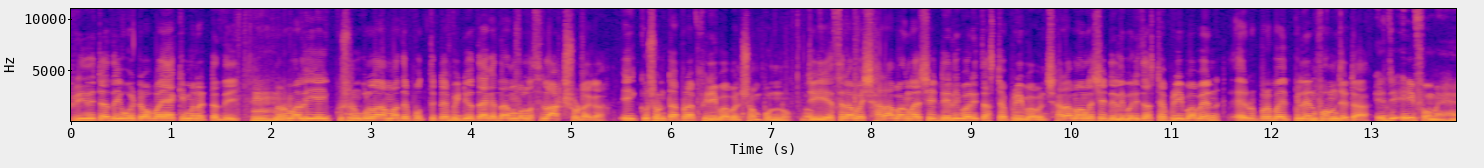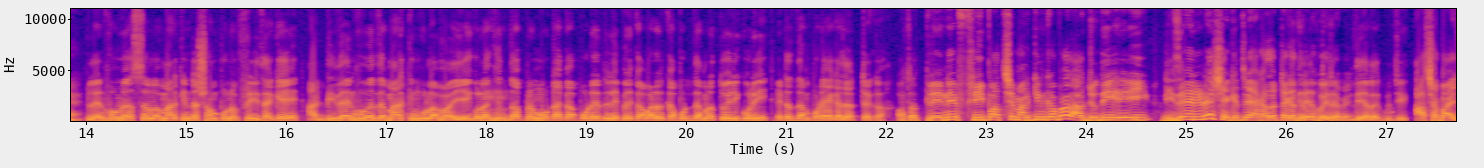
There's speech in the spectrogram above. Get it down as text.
ফ্রি যেটা দিই ওইটাও ভাই একই মানেরটা দিই। নর্মালি এই কুশনগুলো আমাদের প্রত্যেকটা ভিডিওতে আগে দাম বলা ছিল আটশো টাকা। এই কুশনটা আপনারা ফ্রি পাবেন সম্পূর্ণ। জি এছাড়া ভাই সারা বাংলাদেশে ডেলিভারি চার্জটা ফ্রি পাবেন। সারা বাংলাদেশে ডেলিভারি চার্জটা ফ্রি পাবেন। এর উপর ভাই প্লেন ফর্ম যেটা। এই যে এই ফর্মে হ্যাঁ। প্লেন ফর্মে আসলে মার্কিনটা সম্পূর্ণ ফ্রি থাকে। আর ডিজাইন ফর্মে যে মার্কিনগুলো ভাই এগুলো কিন্তু আপনার মোটা কাপড়ের লেপের কাপড়ের কাপড় দিয়ে আমরা তৈরি করি। এটার দাম পড়ে এক হাজার টাকা। অর্থাৎ প্লেনে ফ্রি পাচ্ছে মার্কিন আর যদি এই ডিজাইন এনে সেক্ষেত্রে এক হাজার টাকা দিলে হয়ে যাবে। দেওয়া লাগবে জি। আচ্ছা ভাই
